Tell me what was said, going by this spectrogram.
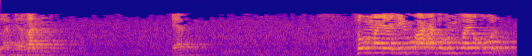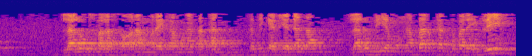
belajar lagi. Ya. Thumma yaji'u ahaduhum fayaqul Lalu salah seorang mereka mengatakan ketika dia datang lalu dia mengabarkan kepada iblis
